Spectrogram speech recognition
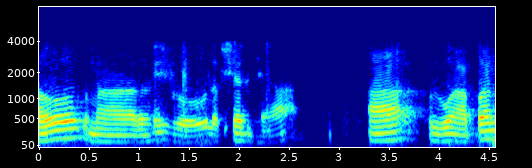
हो रमेश भाऊ लक्षात घ्या. आपण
